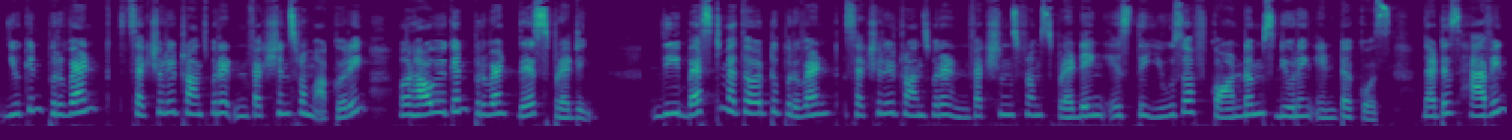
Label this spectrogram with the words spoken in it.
you can prevent sexually transmitted infections from occurring or how you can prevent their spreading. The best method to prevent sexually transmitted infections from spreading is the use of condoms during intercourse. That is having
